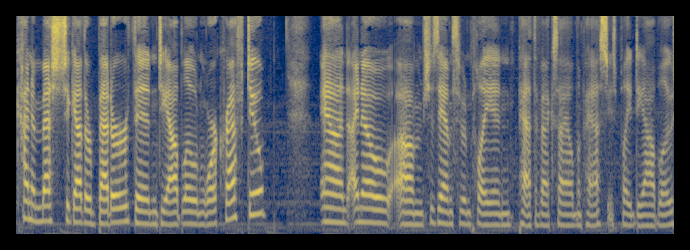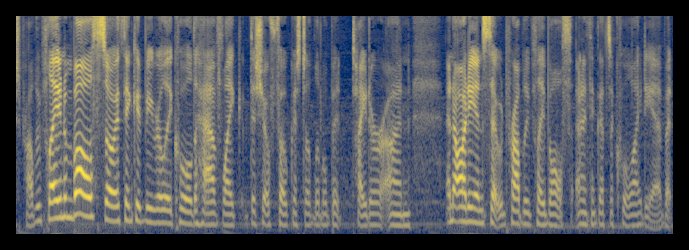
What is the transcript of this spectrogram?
kind of mesh together better than Diablo and Warcraft do. And I know um, Shazam's been playing Path of Exile in the past. He's played Diablo. He's probably playing them both. So I think it'd be really cool to have like the show focused a little bit tighter on an audience that would probably play both. And I think that's a cool idea. But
